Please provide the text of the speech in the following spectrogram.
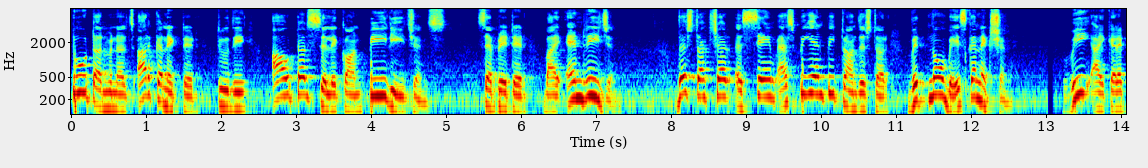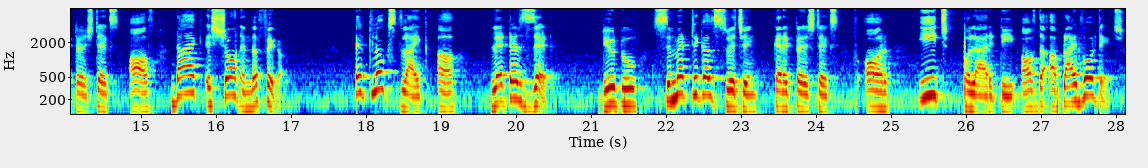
two terminals are connected to the outer silicon P regions, separated by N region. The structure is same as PNP transistor with no base connection. VI characteristics of DIAC is shown in the figure. It looks like a letter Z due to symmetrical switching characteristics or each polarity of the applied voltage.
